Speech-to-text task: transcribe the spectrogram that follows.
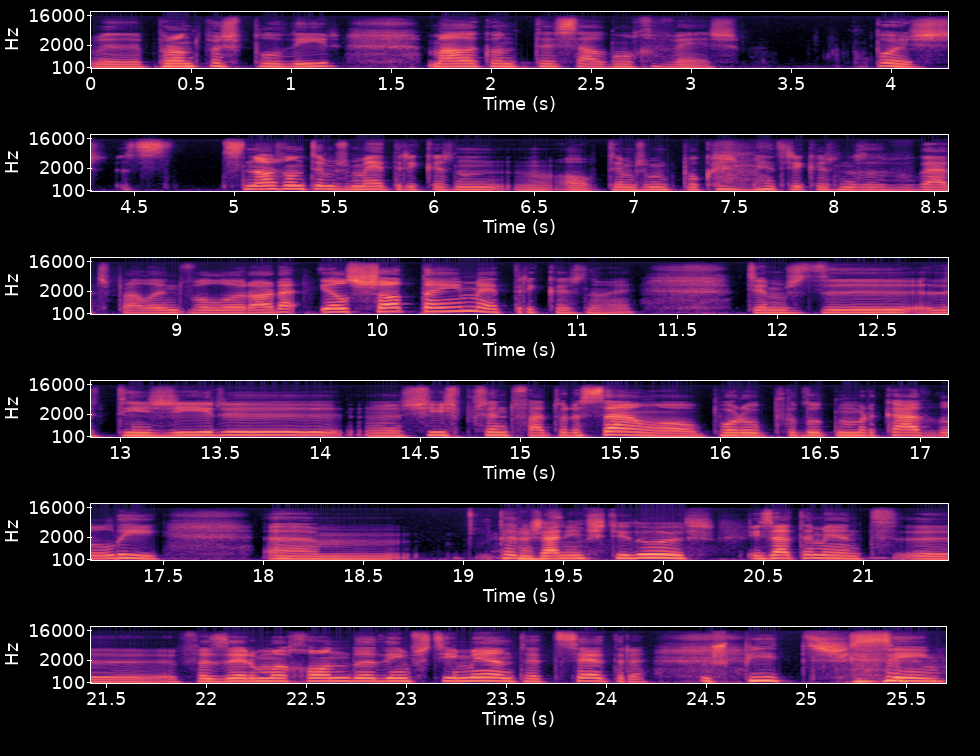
eh, pronto para explodir, mal acontece algum revés. Pois, se nós não temos métricas, ou temos muito poucas métricas nos advogados para além de valor hora, eles só têm métricas, não é? Temos de atingir uh, X% de faturação ou pôr o produto no mercado ali. Um, Arranjar investidores. Exatamente. Uh, fazer uma ronda de investimento, etc. Os PITs. Sim.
